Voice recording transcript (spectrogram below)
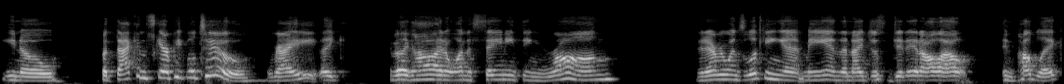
you know, but that can scare people too, right? Like, be like, oh, I don't want to say anything wrong. And everyone's looking at me, and then I just did it all out in public.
